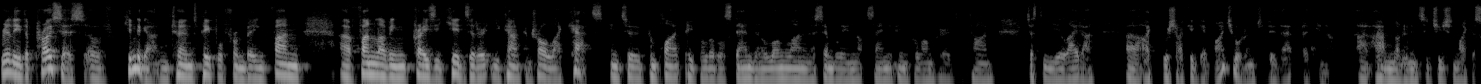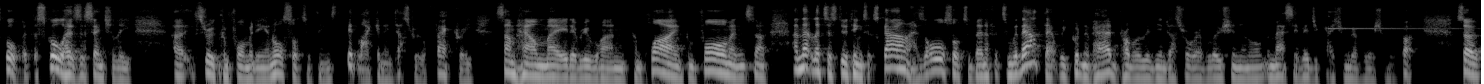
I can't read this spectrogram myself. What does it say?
Really, the process of kindergarten turns people from being fun, uh, fun-loving, crazy kids that are, you can't control like cats into compliant people that'll stand in a long line in assembly and not say anything for long periods of time. Just a year later, uh, I wish I could get my children to do that, but you know, I, am not an institution like a school. But the school has essentially, uh, through conformity and all sorts of things, a bit like an industrial factory, somehow made everyone comply and conform, and so and that lets us do things at scale and has all sorts of benefits. And without that, we couldn't have had probably the industrial revolution and all the massive education revolution we've got. So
